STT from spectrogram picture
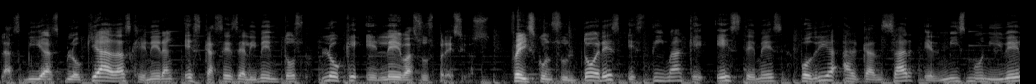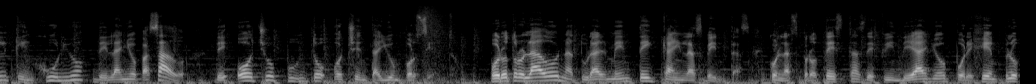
Las vías bloqueadas generan escasez de alimentos, lo que eleva sus precios. Face Consultores estima que este mes podría alcanzar el mismo nivel que en junio del año pasado, de 8.81%. Por otro lado, naturalmente caen las ventas. Con las protestas de fin de año, por ejemplo,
